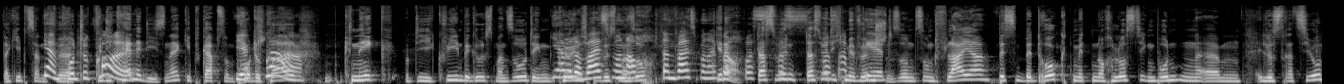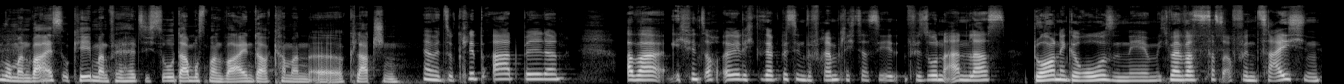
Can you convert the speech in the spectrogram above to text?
Da gibt's dann Ja, ein für, für die Kennedys, ne, gab's so ein Protokoll, klar. Knick, die Queen begrüßt man so, den Ja, aber König da weiß begrüßt man man auch, so. dann weiß man einfach, Genau, was das würde was, das würd was ich mir abgeht. wünschen. So, ein- so ein Flyer, bisschen bedruckt mit noch lustigen, bunten ähm, Illustrationen, wo man weiß, okay, man verhält sich so, da muss man weinen, da kann man äh, klatschen. Ja, mit so Clip-Art-Bildern. Aber ich finde es auch ehrlich gesagt ein bisschen befremdlich, dass sie für so einen Anlass dornige Rosen nehmen. Ich meine, was ist das auch für ein Zeichen?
